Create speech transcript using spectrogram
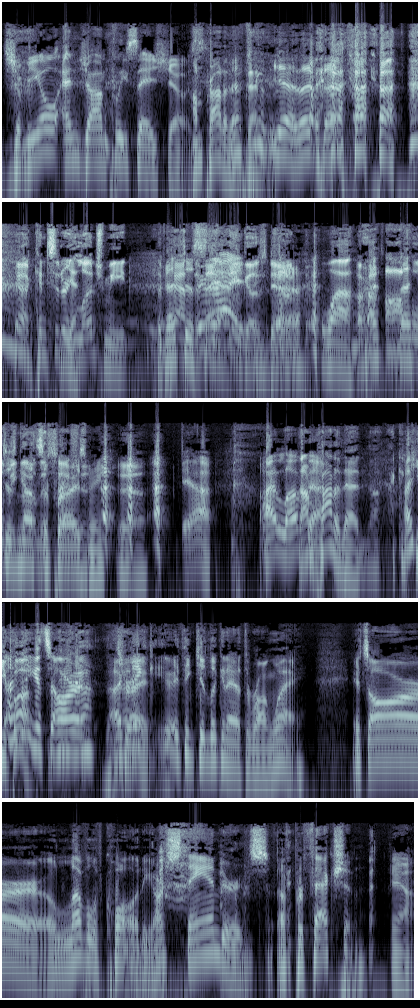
Jamil and Jon Plise shows. I'm proud of that. Dan. yeah, that, that, Yeah, considering Yeah. lunch meat, the That path just- to that Right. goes down. Wow. That, that does not surprise session. me. Yeah. Yeah, I love I'm that. proud of that. I can I, keep I up. think it's our. Yeah, I that's think right. I think you're looking at it the wrong way. It's our level of quality, our standards of perfection Yeah.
